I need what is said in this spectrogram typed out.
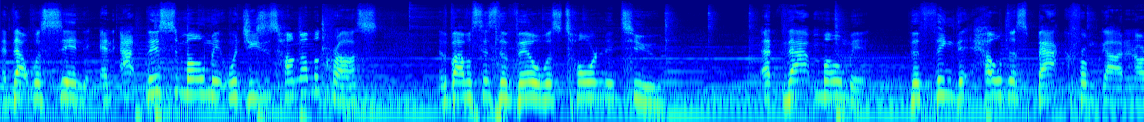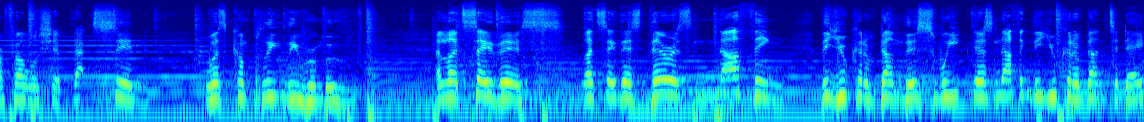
and that was sin. And at this moment, when Jesus hung on the cross, and the Bible says the veil was torn in two, at that moment, the thing that held us back from God and our fellowship, that sin, was completely removed. And let's say this let's say this there is nothing that you could have done this week, there's nothing that you could have done today,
